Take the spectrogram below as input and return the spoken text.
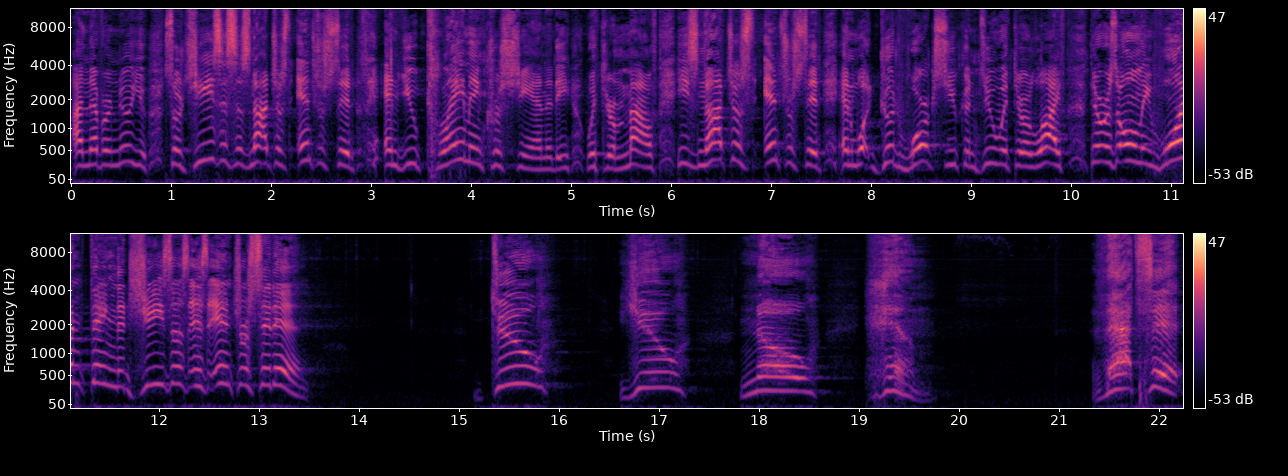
I never knew you. So Jesus is not just interested in you claiming Christianity with your mouth, he's not just interested in what good works you can do with your life. There is only one thing that Jesus is interested in. Do you know him? That's it.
